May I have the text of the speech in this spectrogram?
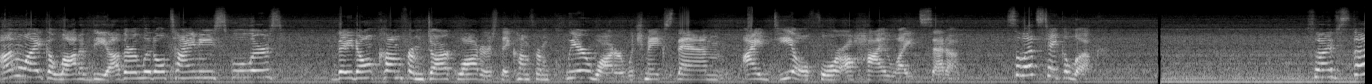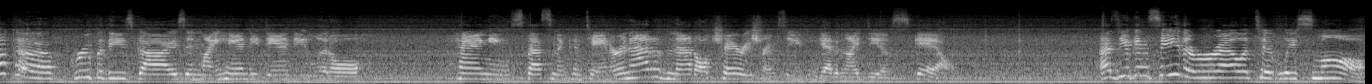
unlike a lot of the other little tiny schoolers, they don't come from dark waters, they come from clear water, which makes them ideal for a highlight setup. So let's take a look. So I've stuck a group of these guys in my handy dandy little hanging specimen container and added an adult cherry shrimp so you can get an idea of scale. As you can see, they're relatively small,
